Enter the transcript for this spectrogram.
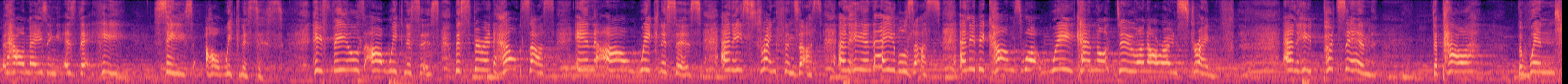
But how amazing is that He sees our weaknesses. He feels our weaknesses. The Spirit helps us in our weaknesses and He strengthens us and He enables us and He becomes what we cannot do on our own strength. And He puts in the power, the wind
